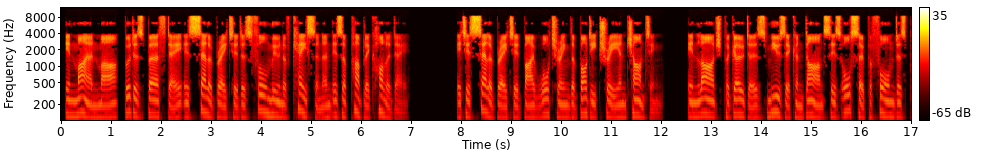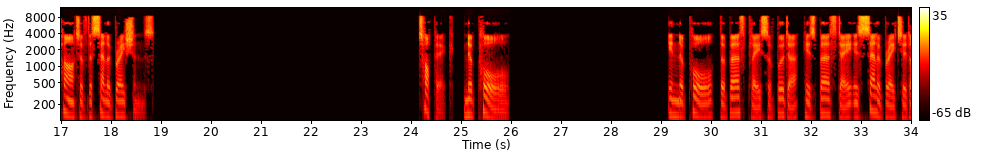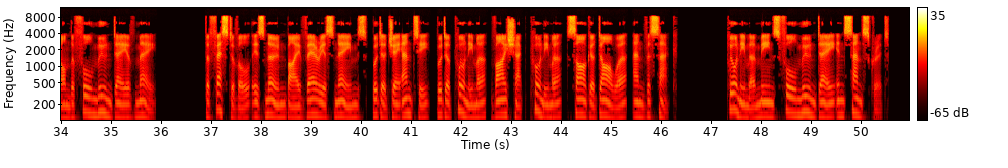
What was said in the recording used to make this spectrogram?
In Myanmar, Buddha's birthday is celebrated as full moon of Kaisan and is a public holiday. It is celebrated by watering the Bodhi tree and chanting. In large pagodas music and dance is also performed as part of the celebrations. Nepal In Nepal, the birthplace of Buddha, his birthday is celebrated on the full moon day of May. The festival is known by various names, Buddha Jayanti, Buddha Purnima, Vaishak Purnima, Saga Dawa, and Vesak. Purnima means full moon day in Sanskrit.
